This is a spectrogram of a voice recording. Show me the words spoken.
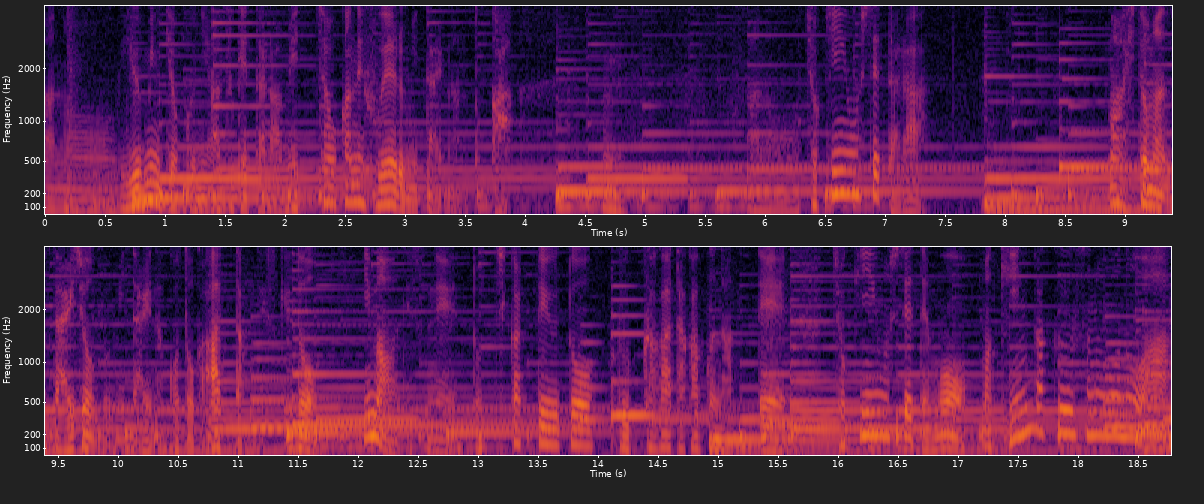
あの郵便局に預けたらめっちゃお金増えるみたいなとか、うん、あの貯金をしてたらまあひとまず大丈夫みたいなことがあったんですけど今はですねどっちかっていうと物価が高くなって貯金をしてても、まあ、金額そのものは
